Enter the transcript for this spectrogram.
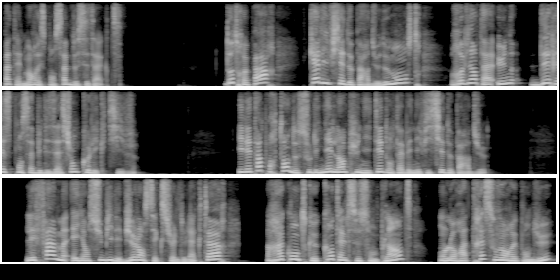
pas tellement responsable de ses actes. D'autre part, qualifier de Dieu de monstre revient à une déresponsabilisation collective. Il est important de souligner l'impunité dont a bénéficié Depardieu. Les femmes ayant subi les violences sexuelles de l'acteur racontent que quand elles se sont plaintes, on leur a très souvent répondu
